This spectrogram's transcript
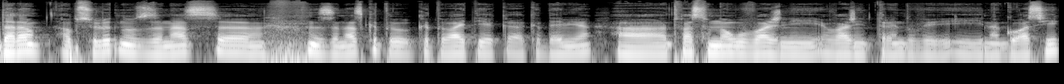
Да, да, абсолютно. За нас, за нас като, като IT академия, това са много важни, важни трендове и нагласи,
